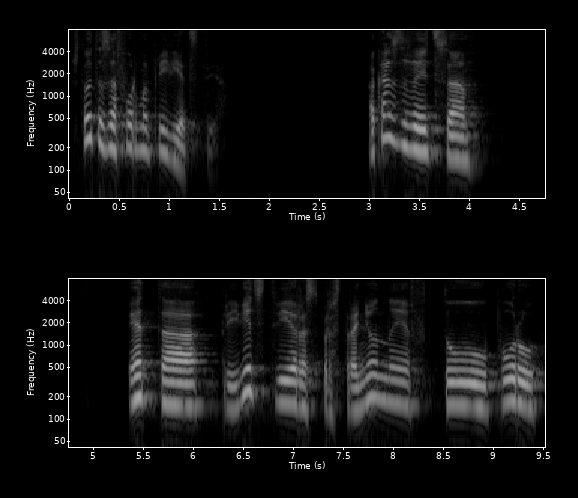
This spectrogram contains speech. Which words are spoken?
Что это за форма приветствия? Оказывается, это приветствие, распространенное в ту пору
